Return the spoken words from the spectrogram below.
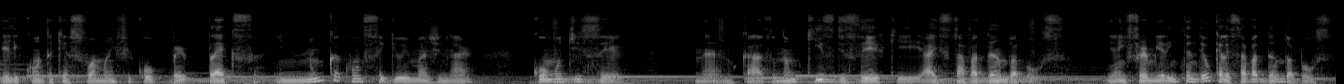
Ele conta que a sua mãe ficou perplexa e nunca conseguiu imaginar como dizer, né? No caso, não quis dizer que a estava dando a bolsa. E a enfermeira entendeu que ela estava dando a bolsa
